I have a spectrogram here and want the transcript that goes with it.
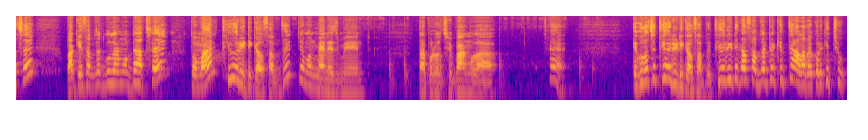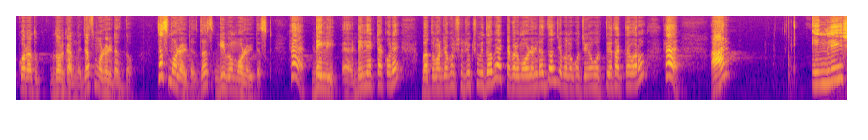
আছে? বাকি সাবজেক্টগুলোর মধ্যে আছে তোমার থিওরিটিক্যাল সাবজেক্ট যেমন ম্যানেজমেন্ট তারপর হচ্ছে বাংলা হ্যাঁ? এগুলো হচ্ছে থিওরিটিক্যাল সাবজেক্ট থিওরিটিক্যাল সাবজেক্টের ক্ষেত্রে আলাদা করে কিছু করা দরকার নেই জাস্ট মডেল দাও। Just model test just give a model test হ্যাঁ ডেইলি ডেইলি একটা করে, বা তোমার যখন সুযোগ সুবিধা হবে, একটা করে মডেল টেস্ট দাও যে কোনো কোচিংয়ে ভর্তি হয়ে থাকতে পারো। হ্যাঁ আর ইংলিশ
